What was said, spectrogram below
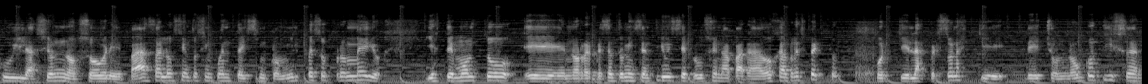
jubilación no sobrepasa los 155 mil pesos promedio y este monto eh, nos representa un incentivo y se produce una paradoja al respecto porque las personas que de hecho no cotizan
